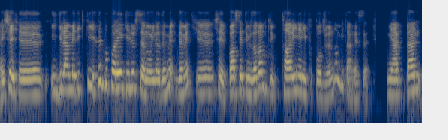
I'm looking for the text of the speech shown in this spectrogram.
Yani şey e, ilgilenmedik değil de bu paraya gelirsen oyna deme, demek e, şey bahsettiğimiz adam tarihin en iyi futbolcularından bir tanesi. Yani ben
